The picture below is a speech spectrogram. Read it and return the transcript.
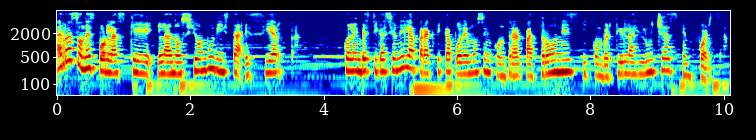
Hay razones por las que la noción budista es cierta. Con la investigación y la práctica podemos encontrar patrones y convertir las luchas en fuerza,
